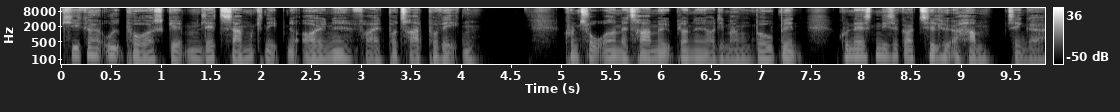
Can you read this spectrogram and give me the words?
kigger ud på os gennem let sammenknebne øjne fra et portræt på væggen. Kontoret med træmøblerne og de mange bogbind kunne næsten lige så godt tilhøre ham, tænker jeg.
